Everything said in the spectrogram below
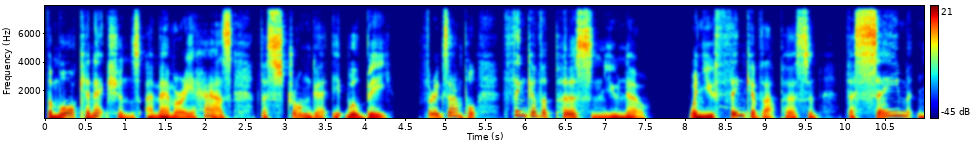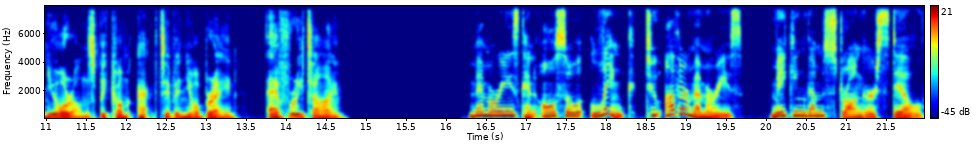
The more connections a memory has, the stronger it will be. For example, think of a person you know. When you think of that person, the same neurons become active in your brain every time. Memories can also link to other memories, making them stronger still.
